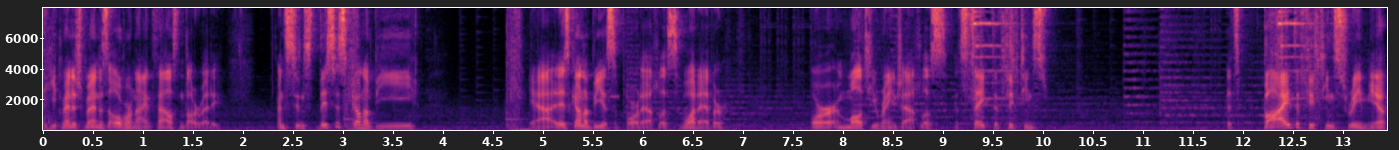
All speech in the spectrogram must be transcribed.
The heat management is over 9,000 already. And since this is gonna be... Yeah, it is gonna be a support atlas, whatever. Or a multi-range atlas. Let's take the 15... Let's buy the 15 stream here.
